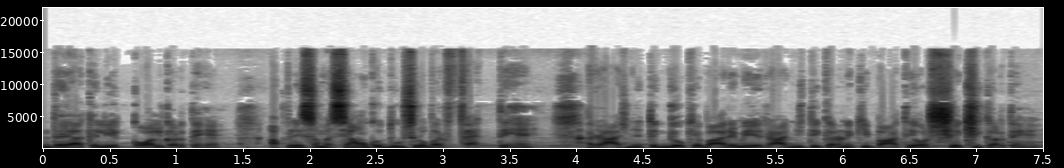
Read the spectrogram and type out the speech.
दया के लिए कॉल करते हैं, अपनी समस्याओं को दूसरों पर फेंकते हैं। राजनीतिज्ञों के बारे में राजनीतिकरण की बातें और शेखी करते हैं,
